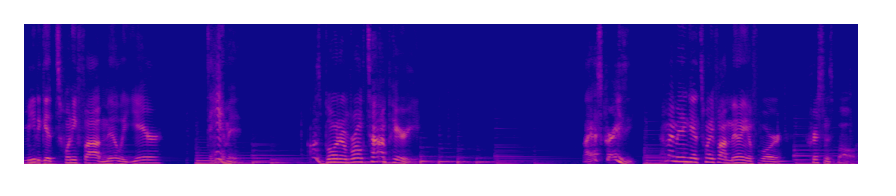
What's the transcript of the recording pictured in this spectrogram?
me to get 25 mil a year, damn it. I was born in the wrong time period. Like that's crazy. That my man getting 25 million for Christmas balls.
